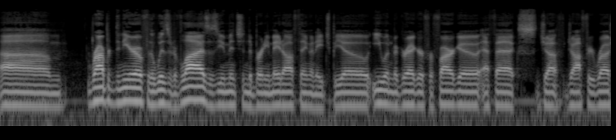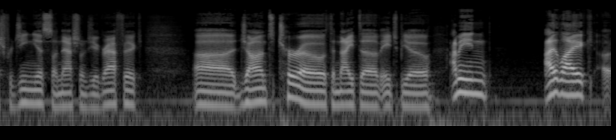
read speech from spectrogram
Um, Robert De Niro for The Wizard of Lies, as you mentioned, the Bernie Madoff thing on HBO. Ewan McGregor for Fargo, FX. Jo- Geoffrey Rush for Genius on National Geographic. Uh, John Turturro, The Night of HBO. I mean, I like uh,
